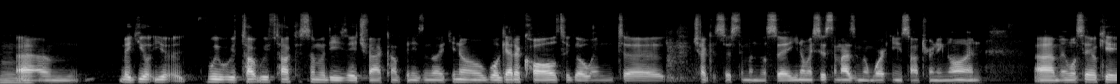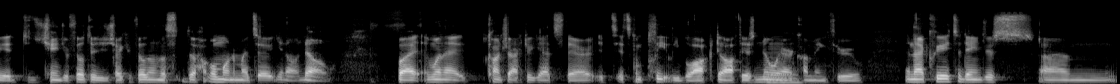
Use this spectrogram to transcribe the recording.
Mm. Um, like you, you we we talk, we've talked to some of these HVAC companies and they're like, you know, we'll get a call to go in to check a system and they'll say, you know, my system hasn't been working, it's not turning on. Um, and we'll say, okay, did you change your filter? Did you check your filter? And the, the homeowner might say, you know, no. But when that contractor gets there, it's it's completely blocked off. There's no mm. air coming through and that creates a dangerous. Um,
